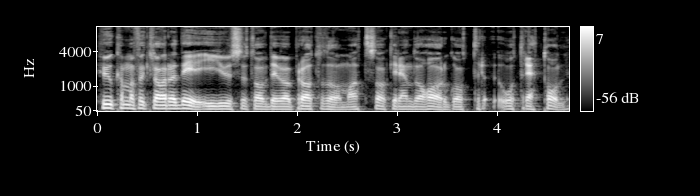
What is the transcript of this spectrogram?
Hur kan man förklara det i ljuset av det vi har pratat om, att saker ändå har gått åt rätt håll?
